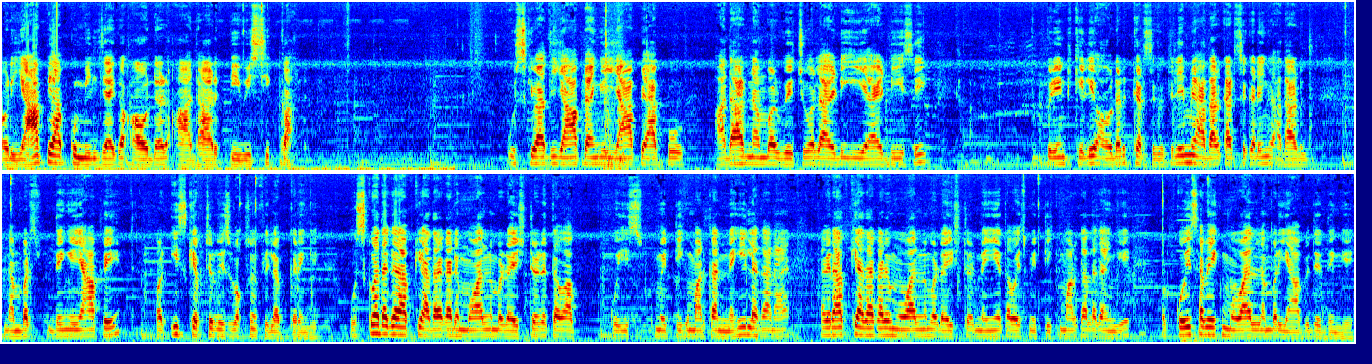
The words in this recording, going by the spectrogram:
और यहाँ पे आपको मिल जाएगा ऑर्डर आधार पीवीसी कार्ड उसके बाद यहाँ पे आएँगे। यहाँ पे आपको आधार नंबर वर्चुअल आईडी आई से प्रिंट के लिए ऑर्डर कर सकते हो। चलिए मैं आधार कार्ड से करेंगे। आधार नंबर देंगे यहाँ पे और इस कैप्चर इस बॉक्स में फिलअप करेंगे। उसके बाद अगर आपके Aadhaar card mobile number registered है, तब आपको इसमें टिक मार्का नहीं लगाना है। अगर आपके आधार कार्ड में मोबाइल नंबर रजिस्टर नहीं है तब इसमें टिक मार्का लगाएँगे और कोई सा एक मोबाइल नंबर यहाँ पे दे देंगे,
